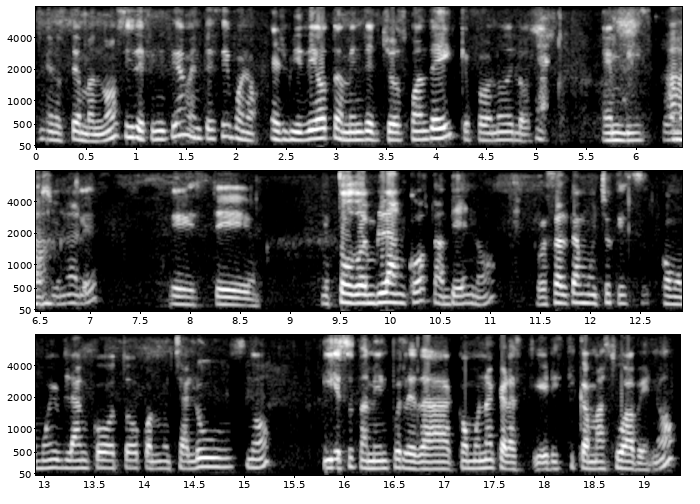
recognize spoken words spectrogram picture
De los temas, ¿no? Sí, definitivamente sí. Bueno, el video también de Just One Day, que fue uno de los MVs promocionales. Ah. Este, todo en blanco también, ¿no? Resalta mucho que es como muy blanco, todo con mucha luz, ¿no? Y eso también pues le da como una característica más suave, ¿no?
